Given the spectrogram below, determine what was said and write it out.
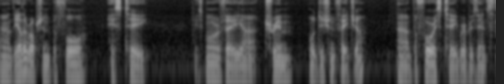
Uh, the other option before ST is more of a uh, trim audition feature. Uh, before ST represents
